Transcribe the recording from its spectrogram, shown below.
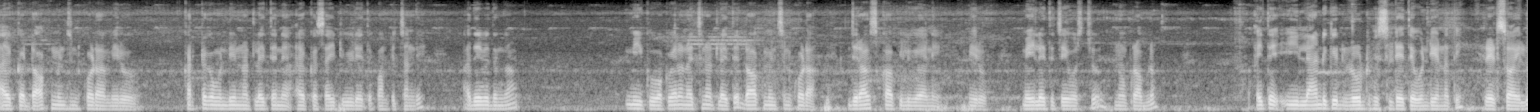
ఆ యొక్క డాక్యుమెంట్స్ని కూడా మీరు కరెక్ట్గా ఉండి ఉన్నట్లయితేనే ఆ యొక్క సైట్ వీడియో అయితే పంపించండి. అదేవిధంగా మీకు ఒకవేళ నచ్చినట్లయితే డాక్యుమెంట్స్ని కూడా జిరాక్స్ కాపీలు కానీ మీరు మెయిల్ అయితే చేయవచ్చు నో ప్రాబ్లం. అయితే ఈ ల్యాండ్కి రోడ్ ఫెసిలిటీ అయితే ఉండి ఉన్నది. రెడ్ సాయిల్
